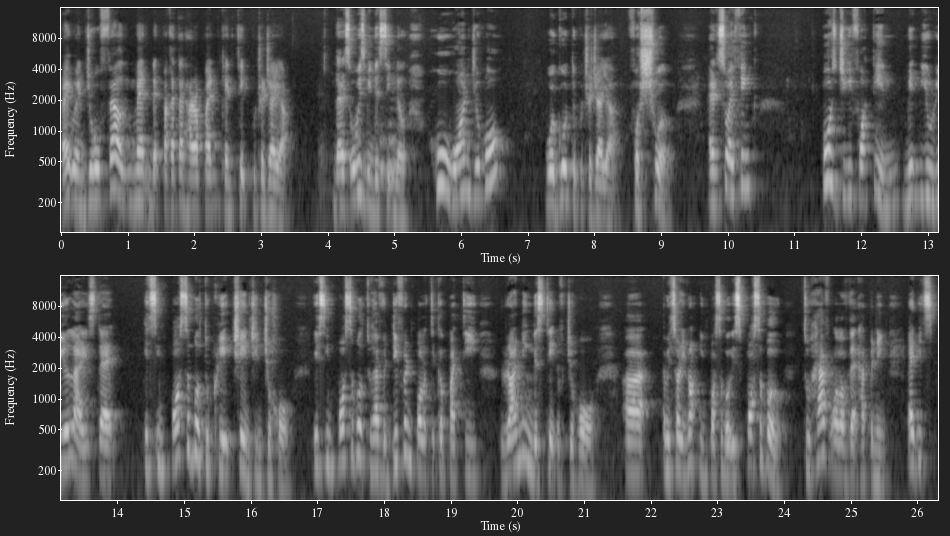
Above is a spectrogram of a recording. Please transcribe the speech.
Right when Johor fell, it meant that Pakatan Harapan can take Putrajaya. That has always been the signal. Who won Johor will go to Putrajaya for sure. And so I think post GE14 made you realize that it's impossible to create change in Johor it's impossible to have a different political party running the state of Johor. Uh, I mean, sorry, not impossible. It's possible to have all of that happening. And it's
